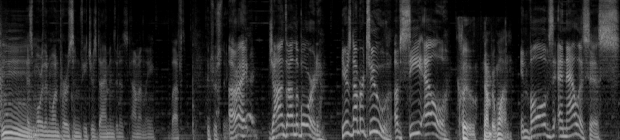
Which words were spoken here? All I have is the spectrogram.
hmm. has more than one person, features diamonds, and is commonly left. Interesting. All right, John's on the board. Here's number two of CL. Clue number one. Involves analysis.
